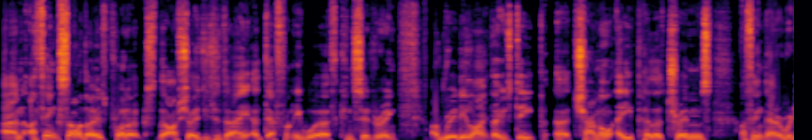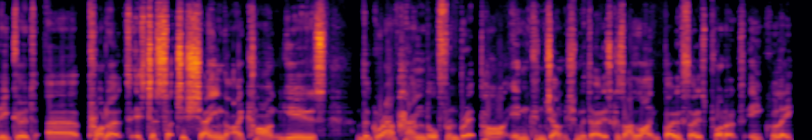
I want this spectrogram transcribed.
And I think some of those products that I showed you today are definitely worth considering. I really like those deep uh, channel A-pillar trims. I think they're a really good uh, product. It's just such a shame that I can't use the grab handle from Britpart in conjunction with those because I like both those products equally.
